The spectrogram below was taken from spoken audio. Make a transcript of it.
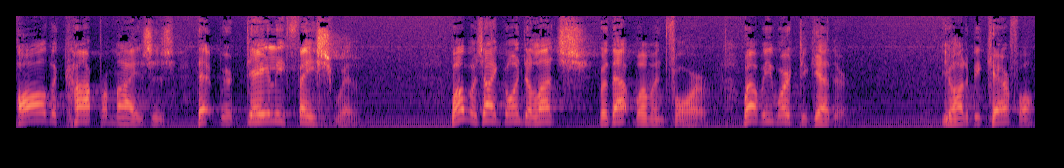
all the compromises that we're daily faced with. What was I going to lunch with that woman for? Well, we work together. You ought to be careful.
